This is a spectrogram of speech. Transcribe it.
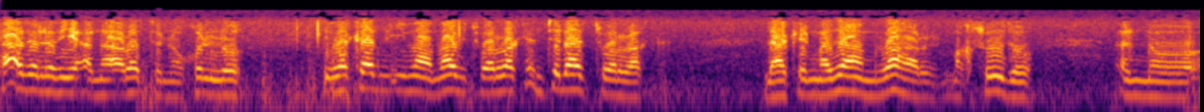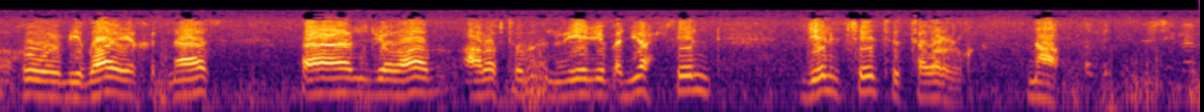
هذا الذي أنا أردت أن أقول له إذا كان الإمام ما بيتورك أنت لا تتورك. لكن ما دام ظهر مقصوده أنه هو بيضايق الناس فالجواب عرفتم أنه يجب أن يحسن جلسة التورك. نعم. الإمام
